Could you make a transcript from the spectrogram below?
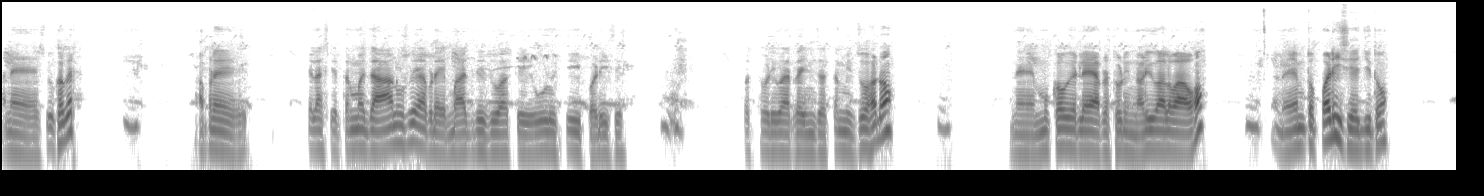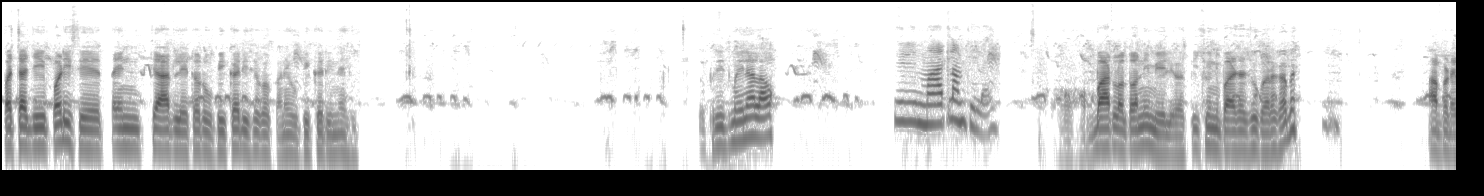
અને શું ખબર? આપણે પેલા ખેતરમાં જવાનું છે આપણે બાજરી જોવા કે ઉડુચી પડી છે. થોડી વાર રહીને જો તમે જો હડો ને મૂકવું એટલે આપણે થોડી નળી વાળવા આવો. અને એમ તો પડી છે હજી તો. પચાસ જેવી પડી છે ત્રણ ચાર લીટર ઊભી કરી શકો ઘણી ઊભી કરી નહીં. તો ફ્રીજમાં ના લાવો. માટલામાંથી લાવી. બાટલો તો નહીં મેલ્યો. પીછુની પાસે શું કરે ખબર? આપણે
